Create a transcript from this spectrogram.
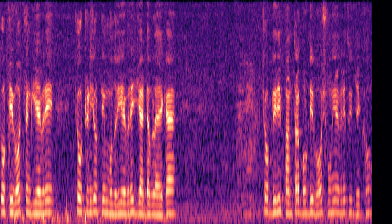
ਝੋਟੀ ਬਹੁਤ ਚੰਗੀ ਹੈ ਵੀਰੇ, ਝੋਟੀ ਨਹੀਂ ਝੋਟੀ ਮੁੰਦਰੀ ਹੈ ਵੀਰੇ ਜੈਡ ਬਲੈਕ ਹੈ। ਝੋਟੀ ਦੀ ਪੰਤਰ ਬੋਡੀ ਬਹੁਤ ਸੋਹਣੀ ਹੈ ਵੀਰੇ, ਤੁਸੀਂ ਦੇਖੋ।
